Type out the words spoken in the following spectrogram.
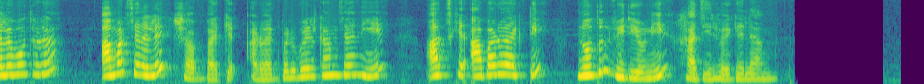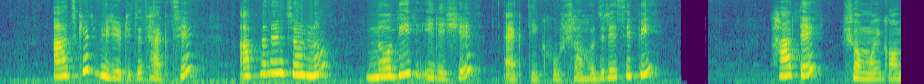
হ্যালো বন্ধুরা, আমার চ্যানেলে সবাইকে আরও একবার ওয়েলকাম জানিয়ে আজকে আবারও একটি নতুন ভিডিও নিয়ে হাজির হয়ে গেলাম। আজকের ভিডিওটিতে থাকছে আপনাদের জন্য নদীর ইলিশের একটি খুব সহজ রেসিপি হাতে সময় কম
